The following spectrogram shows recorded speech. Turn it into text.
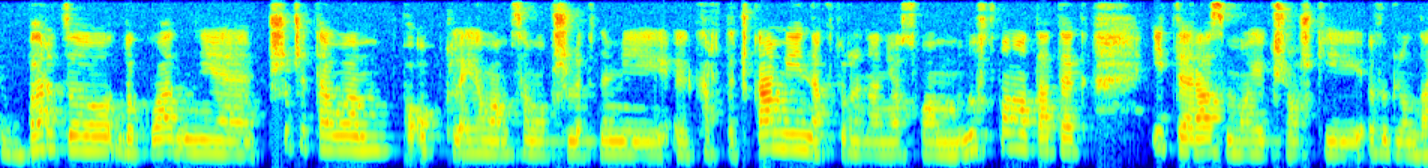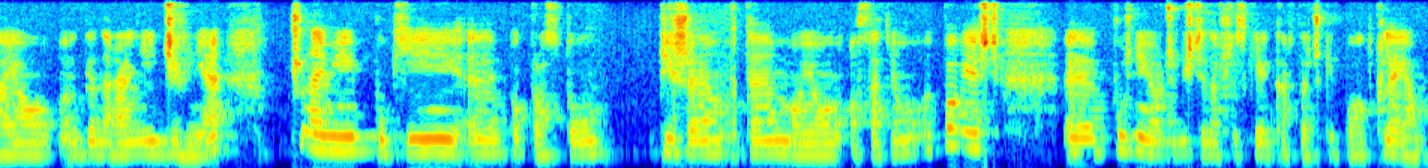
bardzo dokładnie przeczytałam, poobklejałam samoprzylepnymi karteczkami, na które naniosłam mnóstwo notatek i teraz moje książki wyglądają generalnie dziwnie, przynajmniej póki y, po prostu piszę tę moją ostatnią powieść. Y, później oczywiście te wszystkie karteczki poodklejam.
